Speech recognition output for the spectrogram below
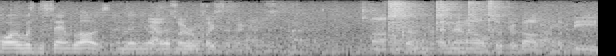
Oh, it was the same gloves, and then you Yeah, added. so I replaced the fingers. Um, Okay. And then I also took off, but the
